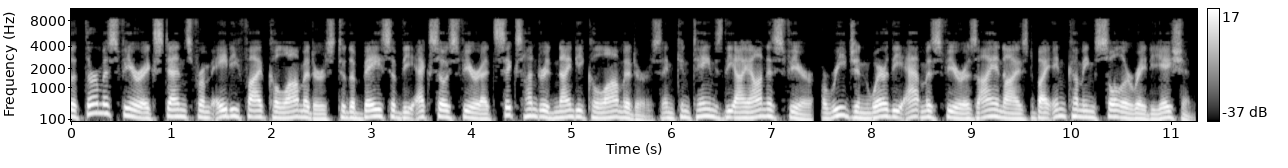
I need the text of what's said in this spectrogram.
The thermosphere extends from 85 km to the base of the exosphere at 690 km and contains the ionosphere, a region where the atmosphere is ionized by incoming solar radiation.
